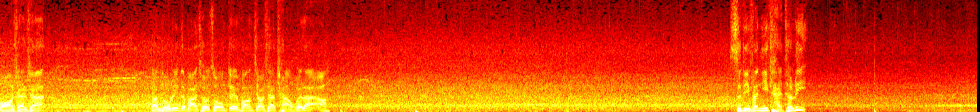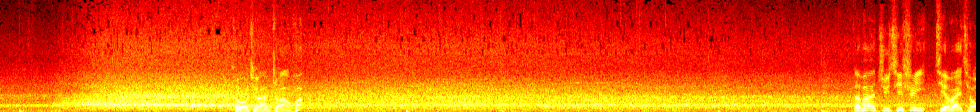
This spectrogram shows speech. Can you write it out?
王珊珊，他努力的把球从对方脚下铲回来啊！斯蒂芬妮·凯特利，球权转换，裁判举旗示意接外球。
